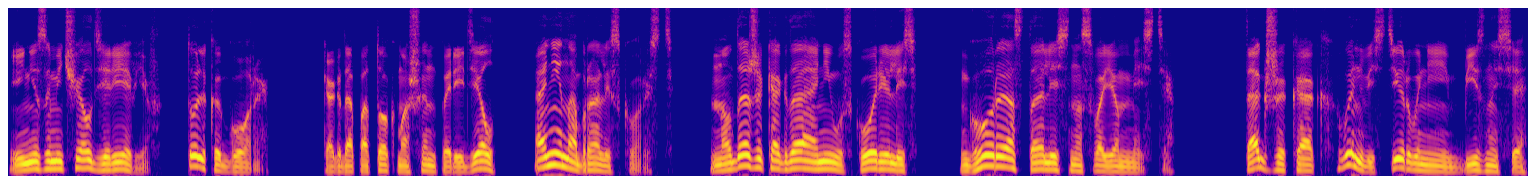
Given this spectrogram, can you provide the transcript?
и не замечал деревьев, только горы. Когда поток машин поредел, они набрали скорость. Но даже когда они ускорились, горы остались на своем месте. Так же, как в инвестировании, бизнесе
